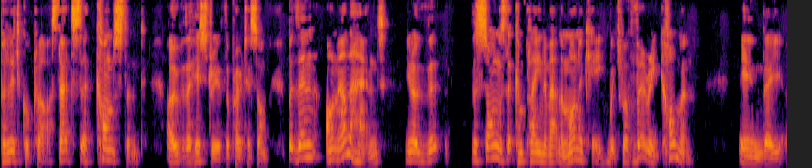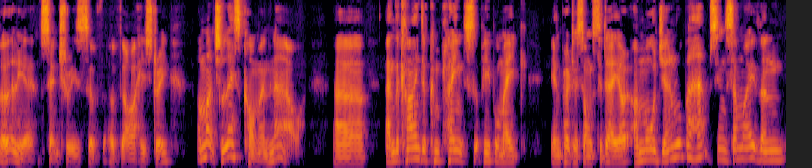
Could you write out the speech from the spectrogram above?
political class. That's a constant over the history of the protest song. But then, on the other hand, you know, the, the songs that complain about the monarchy, which were very common in the earlier centuries of, of our history, are much less common now. Uh, and the kind of complaints that people make in protest songs today are, are, more general, perhaps, in some way than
